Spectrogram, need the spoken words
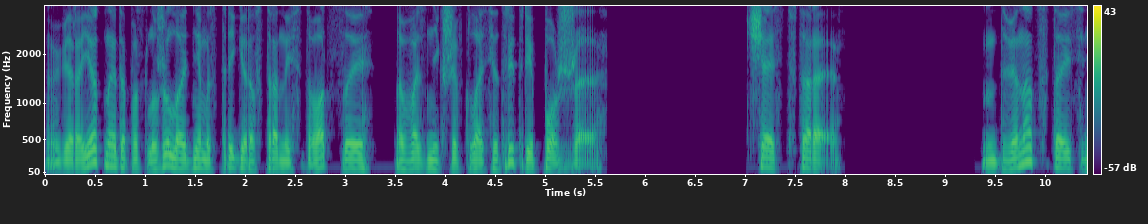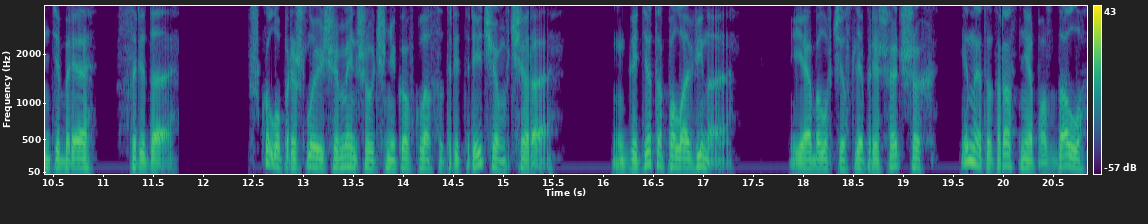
Вероятно, это послужило одним из триггеров странной ситуации, возникшей в классе 3-3 позже. Часть 2. 12 сентября, среда. В школу пришло еще меньше учеников класса 3-3, чем вчера. Где-то половина. Я был в числе пришедших, и на этот раз не опоздал,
